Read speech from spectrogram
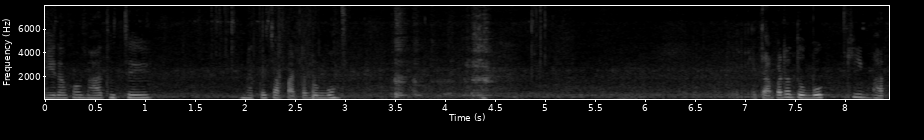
এই দেখো, ভাত হচ্ছে ভাতে চাপাটা দেবো চাপাটা দেবো কি ভাত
